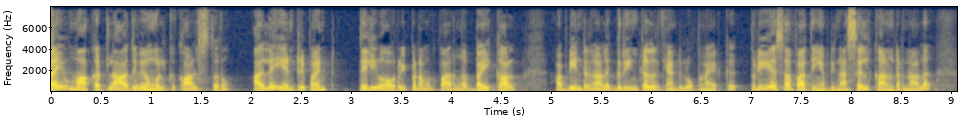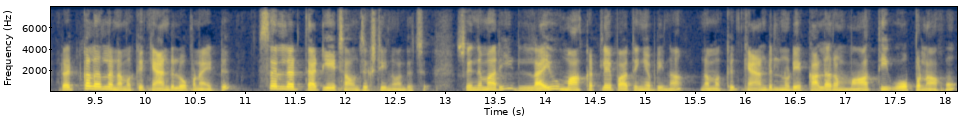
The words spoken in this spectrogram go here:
லைவ் மார்க்கெட்டில் அதுவே உங்களுக்கு கால்ஸ் தரும். அதில் என்ட்ரி பாயிண்ட் தெளிவாக வரும். இப்போ நமக்கு பாருங்கள் பை கால் அப்படின்றனால க்ரீன் கலர் கேண்டில் ஓப்பன் ஆயிருக்கு. ப்ரீவியஸாக பார்த்தீங்க அப்படின்னா செல் கால்ன்றனால ரெட் கலரில் நமக்கு கேண்டில் ஓப்பன் ஆகிட்டு sell at thirty eight seven sixteen வந்துச்சு. ஸோ இந்த மாதிரி லைவ் மார்க்கெட்லேயே பார்த்தீங்க அப்படின்னா நமக்கு கேண்டிலினுடைய கலரை மாற்றி ஓப்பன் ஆகும்.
